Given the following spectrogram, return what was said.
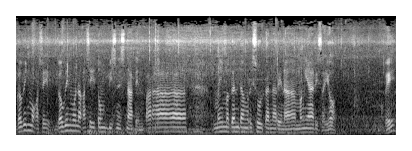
Gawin mo kasi. Gawin mo na kasi itong business natin para may magandang resulta na rin na mangyari sa'yo. Okay?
